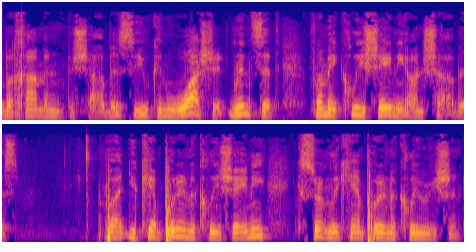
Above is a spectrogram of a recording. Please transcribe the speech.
b'chamen b'Shabbos, so you can wash it, rinse it from a kli sheni on Shabbos but you can't put in a klisheni. You certainly can't put in a klirishan.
